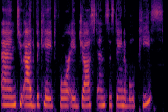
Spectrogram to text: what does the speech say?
and to advocate for a just and sustainable peace.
